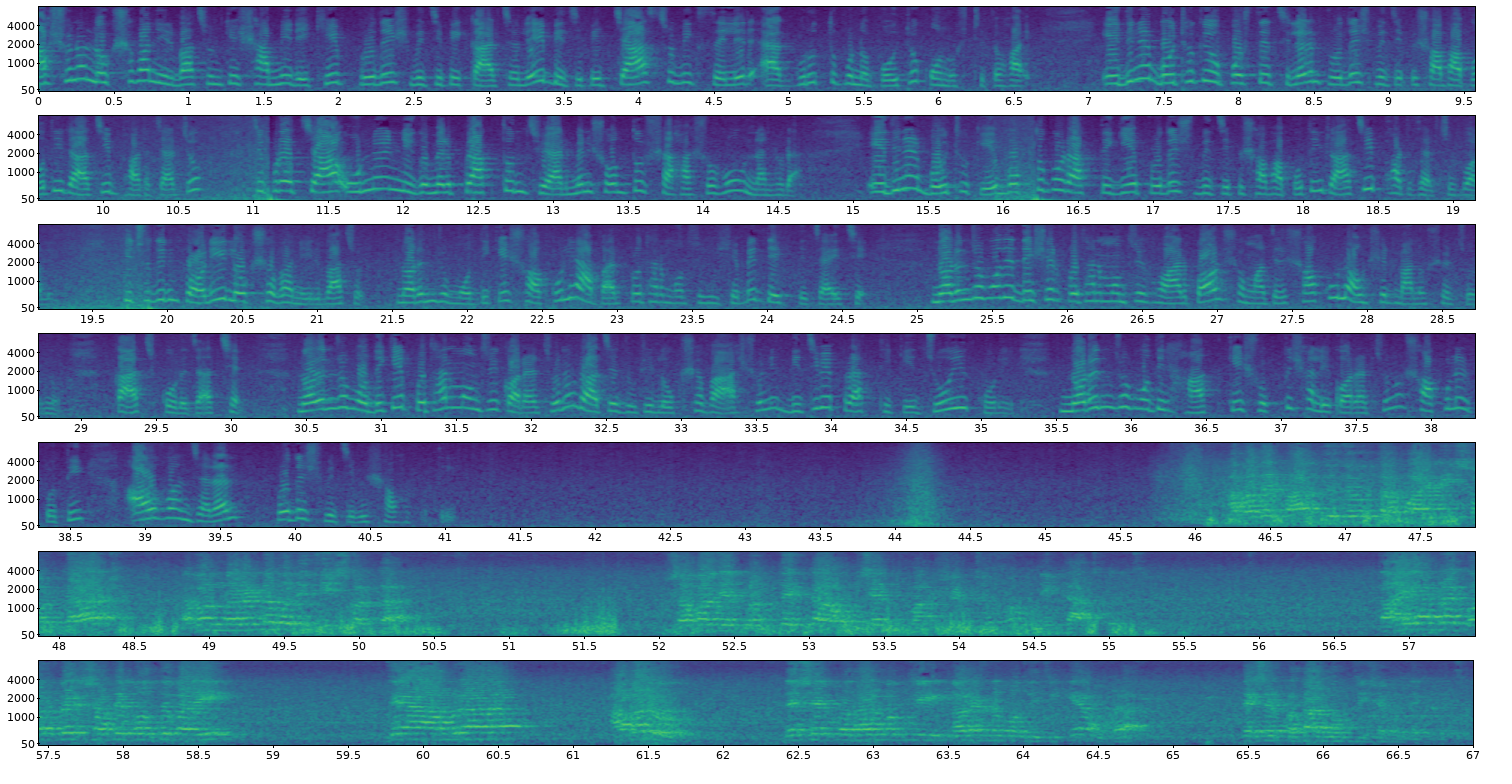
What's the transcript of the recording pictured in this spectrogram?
আসন্ন লোকসভা নির্বাচনকে সামনে রেখে প্রদেশ বিজেপি কার্যালয়ে বিজেপির চা শ্রমিক সেলের এক গুরুত্বপূর্ণ বৈঠক অনুষ্ঠিত হয়। এদিনের বৈঠকে উপস্থিত ছিলেন প্রদেশ বিজেপি সভাপতি রাজীব ভট্টাচার্য, ত্রিপুরা চা উন্নয়ন নিগমের প্রাক্তন চেয়ারম্যান সন্তোষ সাহা সহ অন্যান্যরা। এদিনের বৈঠকে বক্তব্য রাখতে গিয়ে প্রদেশ বিজেপি সভাপতি রাজীব ভট্টাচার্য বলেন, কিছুদিন পরই লোকসভা নির্বাচন। নরেন্দ্র মোদীকে সকলে আবার প্রধানমন্ত্রী হিসেবে দেখতে চাইছে। নরেন্দ্র মোদী দেশের প্রধানমন্ত্রী হওয়ার পর সমাজের সকল অংশের মানুষের জন্য কাজ করে যাচ্ছেন। নরেন্দ্র মোদীকে প্রধানমন্ত্রী করার জন্য রাজ্যে দুটি লোকসভা আসনে বিজেপি প্রার্থীকে জয়ী করে নরেন্দ্র মোদীর হাতকে শক্তিশালী করার জন্য সকলের প্রতি আহ্বান জানান প্রদেশ বিজেপি সভাপতি। আমাদের ভারতীয় জনতা পার্টি সরকার এবং নরেন্দ্র মোদীজি সরকার সমাজের প্রত্যেকটা অংশের মানুষের জন্য কাজ করেছে। তাই আমরা গর্বের সাথে বলতে পারি যে আমরা আবারও দেশের প্রধানমন্ত্রী নরেন্দ্র মোদীজিকে আমরা দেশের প্রধানমন্ত্রী হিসেবে দেখতেছি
